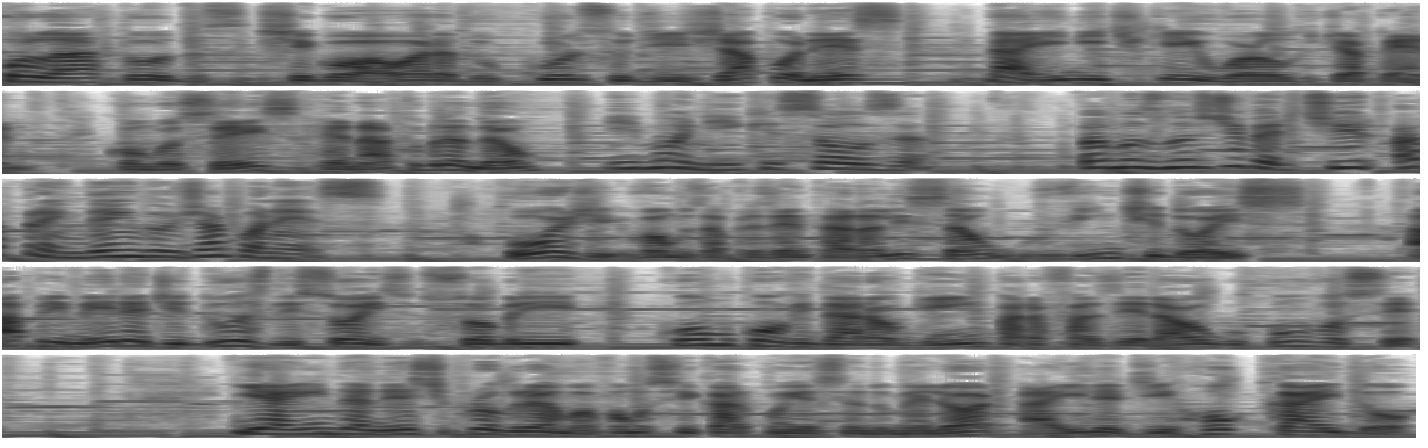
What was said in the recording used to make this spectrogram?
Olá a todos! Chegou a hora do curso de japonês da NHK World Japan. Com vocês, Renato Brandão. e Monique Souza. Vamos nos divertir aprendendo japonês. Hoje vamos apresentar a lição 22. A primeira de duas lições sobre como convidar alguém para fazer algo com você. E ainda neste programa vamos ficar conhecendo melhor a ilha de Hokkaido,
